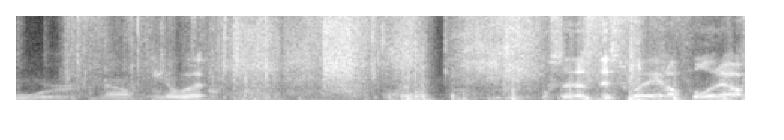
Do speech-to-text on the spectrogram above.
Or, no, you know what? We'll set it this way and I'll pull it out.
